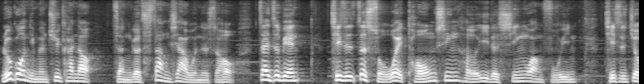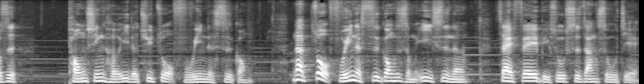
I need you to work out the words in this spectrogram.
如果你们去看到整个上下文的时候，在这边，其实这所谓同心合意的兴旺福音，其实就是同心合意的去做福音的事工。那做福音的事工是什么意思呢？在菲利比书四章十五节，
